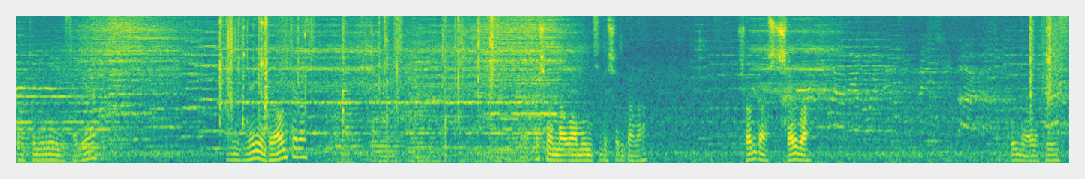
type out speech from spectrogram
Kontynuujemy sobie. Nie Zmienię broń teraz? Też mam mało amunicji do shotguna. Shotgun, strzelba. Kurde, ale to jest...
